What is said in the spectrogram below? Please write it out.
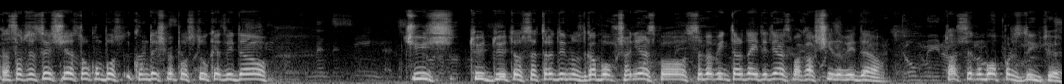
Dhe sa që se që jesë, unë kom desh me postu këtë video, qysh dy ditë ose tre ditë më s'ka bo fësha njerëz, po se me vinë interneti njerëz ma ka fshi dhe video. Tash e kom bo për s'dyti këtë.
